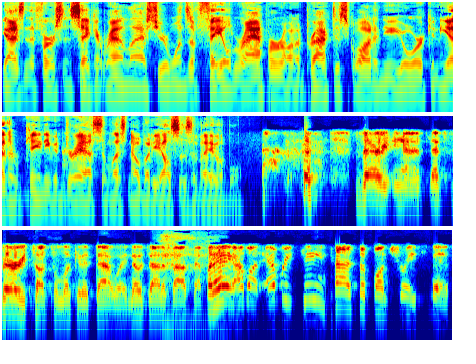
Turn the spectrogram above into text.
guys in the first and second round last year. One's a failed rapper on a practice squad in New York, and the other can't even dress unless nobody else is available. Very, yeah, that's very tough to look at it that way. No doubt about that. But hey, how about every team passed up on Trey Smith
